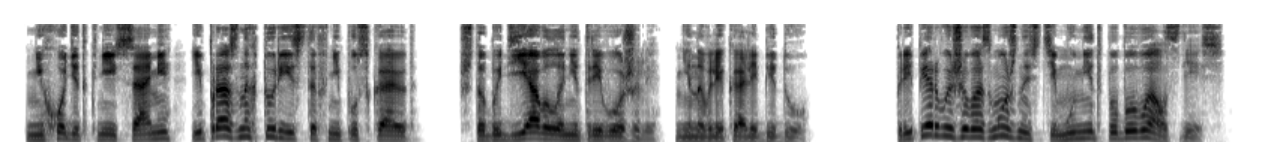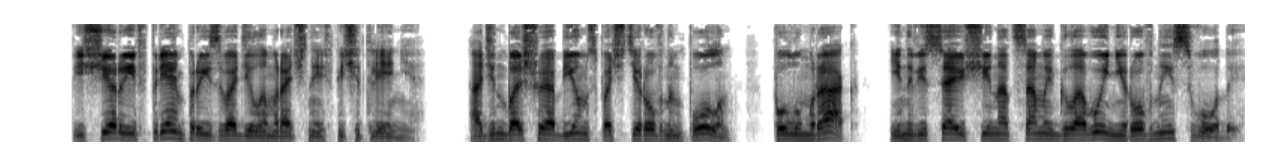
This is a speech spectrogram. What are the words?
Не ходят к ней сами и праздных туристов не пускают, чтобы дьявола не тревожили, не навлекали беду. При первой же возможности Мумит побывал здесь. Пещера и впрямь производила мрачное впечатление. Один большой объем с почти ровным полом, полумрак и нависающие над самой головой неровные своды.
